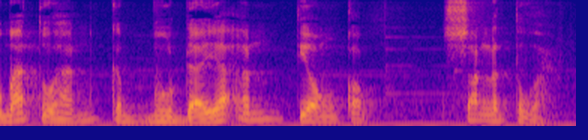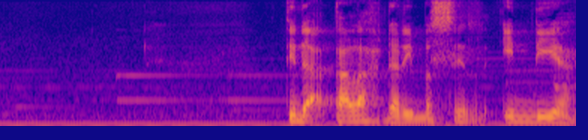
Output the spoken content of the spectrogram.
Umat Tuhan, kebudayaan Tiongkok sangat tua. Tidak kalah dari Mesir, India,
